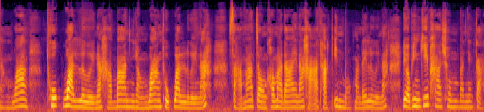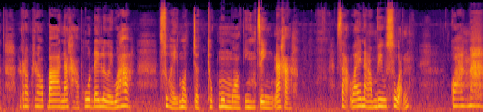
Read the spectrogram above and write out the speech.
ยังว่างทุกวันเลยนะคะ บ้านยังว่างทุกวันเลยนะ สามารถจองเข้ามาได้นะคะ ทักอินบอกมาได้เลยนะ เดี๋ยวพิงกี้พาชมบรรยากาศรอบๆบบ้านนะคะ พูดได้เลยว่า สวยหมดจดทุกมุมมองจริงๆนะคะสระว่ายน้ำวิวสวน กว้างมาก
